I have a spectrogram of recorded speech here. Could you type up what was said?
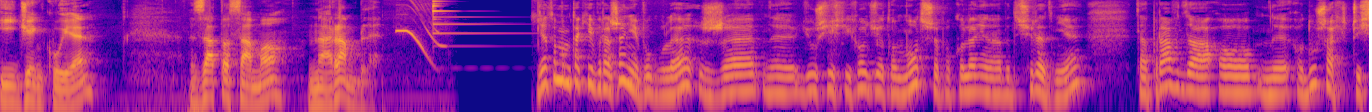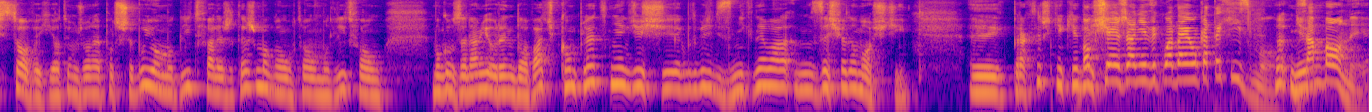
i dziękuję za to samo na Ramble. Ja to mam takie wrażenie w ogóle, że y, już jeśli chodzi o to młodsze pokolenie, nawet średnie, ta prawda o, y, o duszach czyścowych i o tym, że one potrzebują modlitwy, ale że też mogą tą modlitwą, mogą za nami orędować, kompletnie gdzieś, jakby to powiedzieć, zniknęła ze świadomości. Y, praktycznie kiedyś... Bo księża nie wykładają katechizmu, no, nie, zambony.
